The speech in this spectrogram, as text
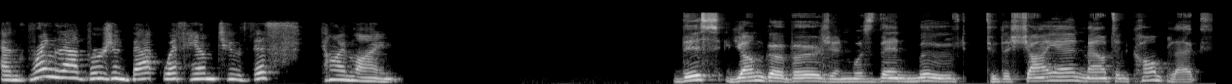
and bring that version back with him to this timeline. This younger version was then moved to the Cheyenne Mountain Complex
